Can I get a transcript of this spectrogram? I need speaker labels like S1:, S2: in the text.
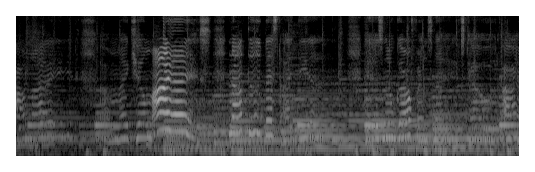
S1: I might, I might kill my ex. Not the best idea. His new girlfriend's next. How would I?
